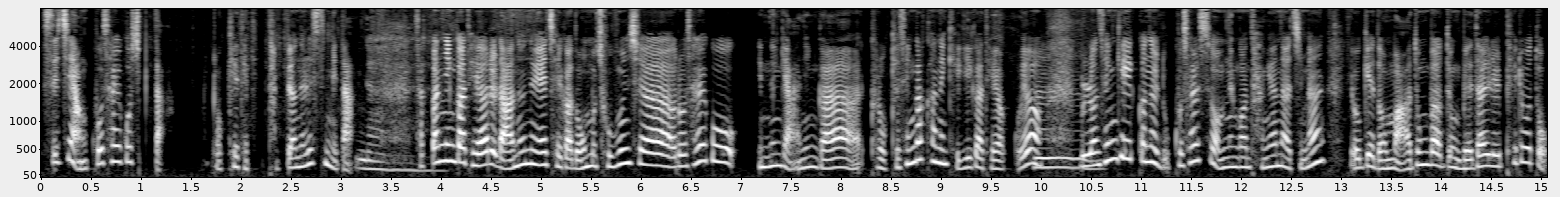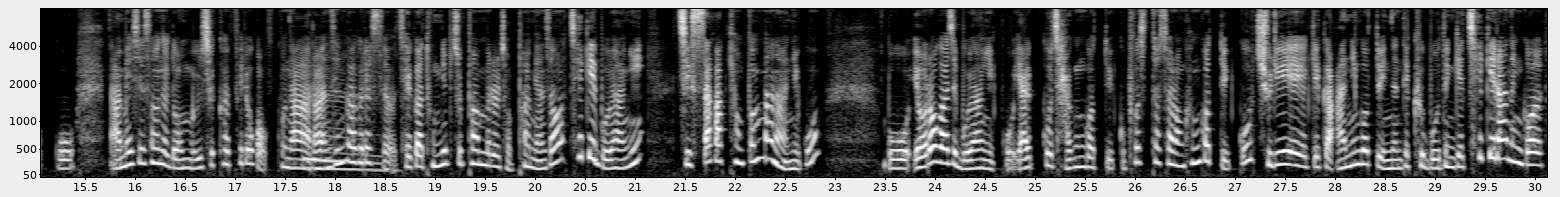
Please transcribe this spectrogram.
쓰지 않고 살고 싶다. 이렇게 답변을 했습니다. 네. 작가님과 대화를 나눈 후에 제가 너무 좁은 시야로 살고 있는 게 아닌가 그렇게 생각하는 계기가 되었고요. 음. 물론 생계이권을 놓고 살 수 없는 건 당연하지만 여기에 너무 아둥바둥 매달릴 필요도 없고 남의 시선을 너무 의식할 필요가 없구나라는 음. 생각을 했어요. 제가 독립 출판물을 접하면서 책의 모양이 직사각형뿐만 아니고 뭐 여러 가지 모양이 있고 얇고 작은 것도 있고 포스터처럼 큰 것도 있고 줄이기가 아닌 것도 있는데 그 모든 게 책이라는 걸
